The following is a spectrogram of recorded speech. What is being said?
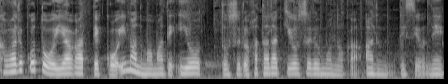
変わることを嫌がってこう今のままでいようとする働きをするものがあるんですよね。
